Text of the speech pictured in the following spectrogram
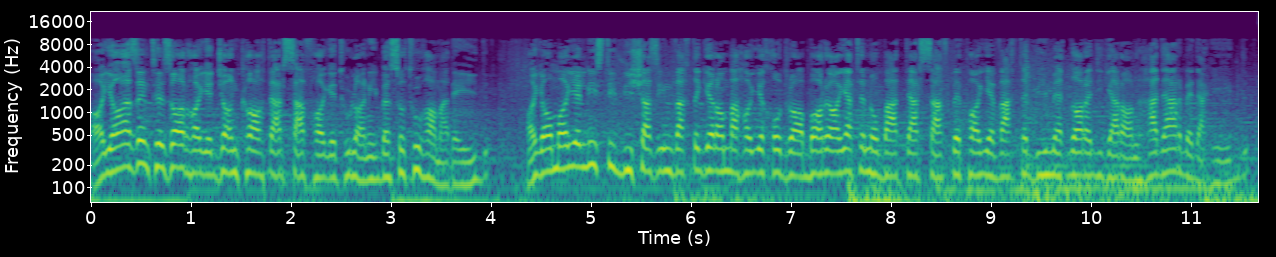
آیا از انتظارهای جانکاه در صفهای طولانی به سطوح آمده اید؟ آیا مایل نیستید بیش از این وقت گرانبهای خود را با رعایت نوبت در صف به پای وقت بیمقدار دیگران هدر بدهید؟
